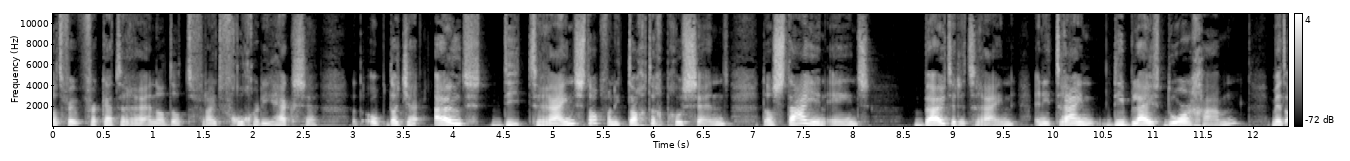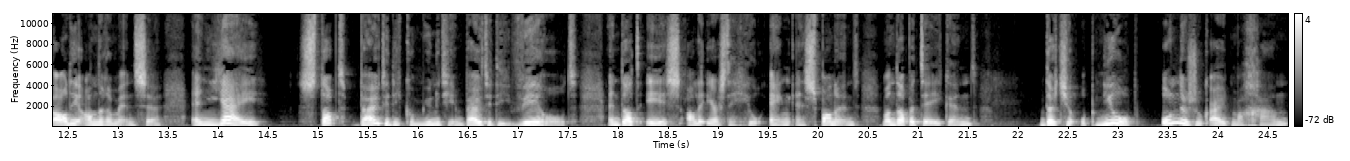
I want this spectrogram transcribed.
dat verketteren en dat, dat vanuit vroeger die heksen, dat, op, dat je uit die trein stapt van die 80%, dan sta je ineens buiten de trein en die trein die blijft doorgaan met al die andere mensen en jij stapt buiten die community en buiten die wereld. En dat is allereerst heel eng en spannend, want dat betekent dat je opnieuw op onderzoek uit mag gaan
